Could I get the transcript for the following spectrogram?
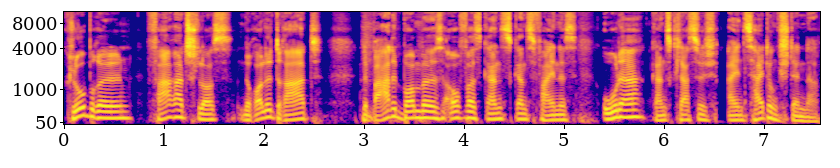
Klobrillen, Fahrradschloss, eine Rolle Draht, eine Badebombe ist auch was ganz, ganz Feines. Oder ganz klassisch ein Zeitungsständer.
